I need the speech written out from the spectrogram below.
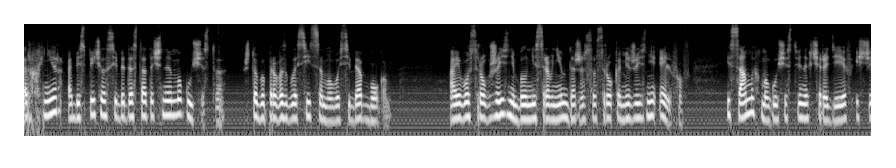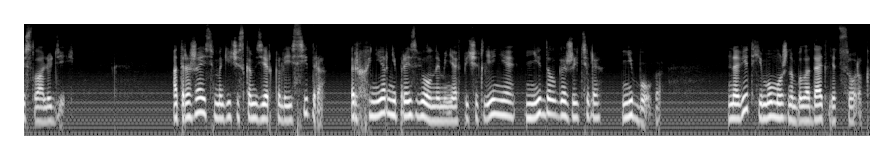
Рхнер обеспечил себе достаточное могущество, чтобы провозгласить самого себя богом, а его срок жизни был несравним даже со сроками жизни эльфов и самых могущественных чародеев из числа людей. Отражаясь в магическом зеркале Исидра, Рхнер не произвел на меня впечатления ни долгожителя, ни бога. На вид ему можно было дать лет сорок,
